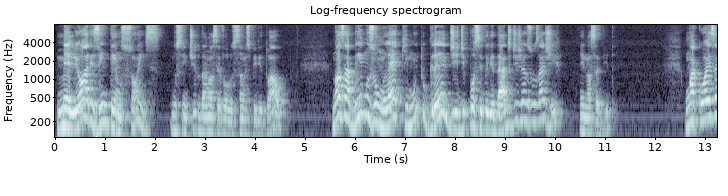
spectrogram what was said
melhores intenções no sentido da nossa evolução espiritual, nós abrimos um leque muito grande de possibilidade de Jesus agir em nossa vida. Uma coisa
